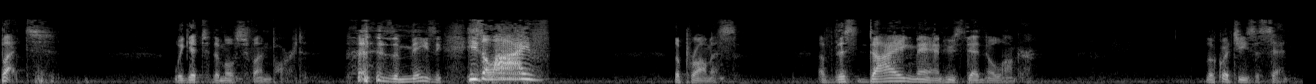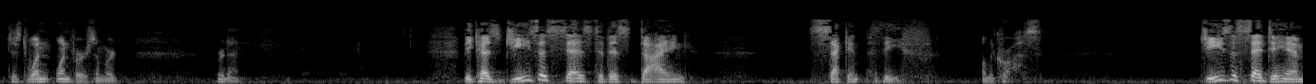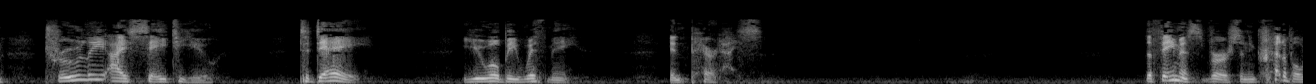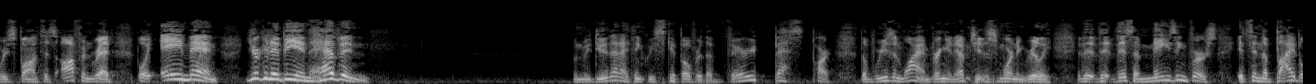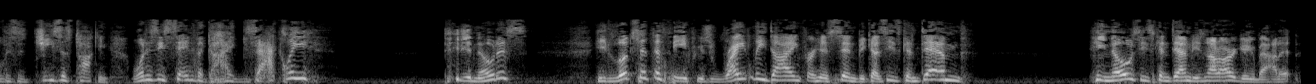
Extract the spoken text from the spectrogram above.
But we get to the most fun part. it's amazing. He's alive. The promise of this dying man who's dead no longer. Look what Jesus said. Just one, one verse and we're, we're done. Because Jesus says to this dying second thief on the cross, Jesus said to him, truly I say to you, today you will be with me in paradise. The famous verse, an incredible response. It's often read, boy, amen. You're to be in heaven. When we do that, I think we skip over the very best part. The reason why I'm bringing it up to you this morning, really, this amazing verse. It's in the Bible. This is Jesus talking. What does he say to the guy exactly? Did you notice? He looks at the thief who's rightly dying for his sin because he's condemned. He knows he's condemned. He's not arguing about it.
